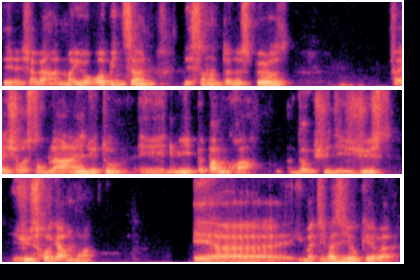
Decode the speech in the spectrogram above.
J'avais un maillot Robinson des San Antonio Spurs. Enfin, je ressemblais à rien du tout. Et lui, il ne peut pas me croire. Donc, je lui dis juste, juste regarde-moi. Et euh, il m'a dit, vas-y, ok, va.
